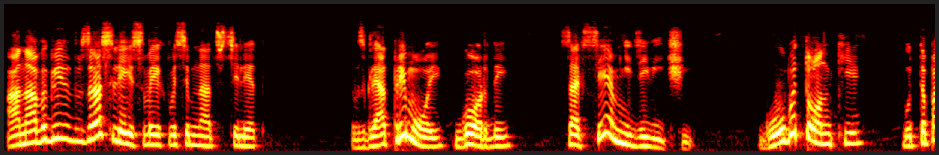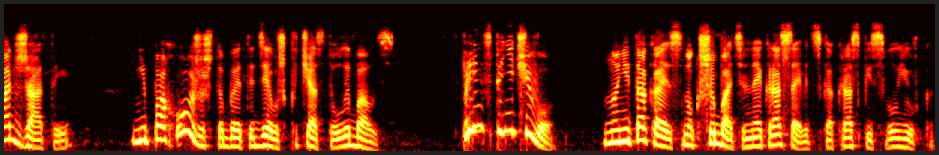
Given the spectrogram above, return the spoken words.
Она выглядит взрослее своих 18 лет. Взгляд прямой, гордый, совсем не девичий. Губы тонкие, будто поджатые. Не похоже, чтобы эта девушка часто улыбалась. В принципе, ничего, но не такая сногсшибательная красавица, как расписывал Юрка.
